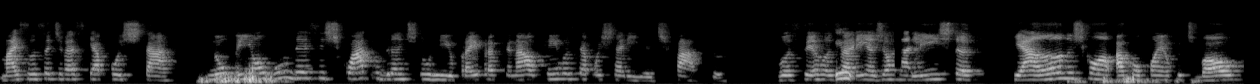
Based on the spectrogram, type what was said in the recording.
mas se você tivesse que apostar no, em algum desses quatro grandes do Rio para ir para a final, quem você apostaria, de fato? Você, Rosarinha, jornalista, que há anos acompanha o futebol.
